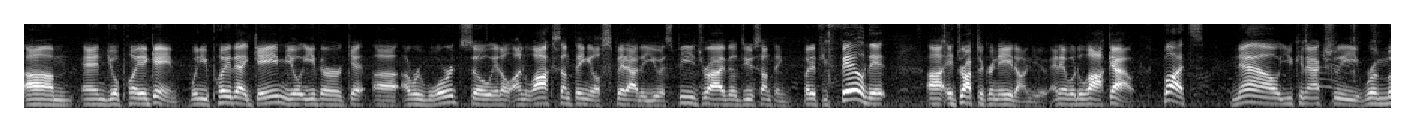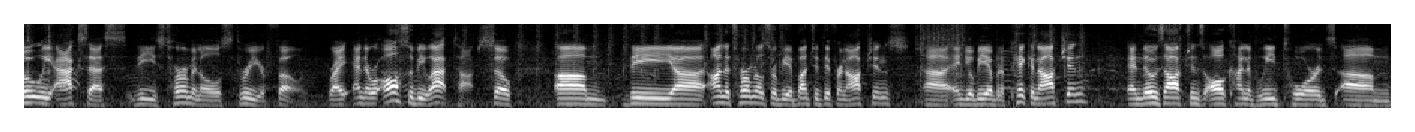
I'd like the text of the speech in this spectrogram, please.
um, and you'll play a game. When you play that game, you'll either get uh, a reward, so it'll unlock something, it'll spit out a USB drive, it'll do something. But if you failed it, uh, it dropped a grenade on you and it would lock out. But now you can actually remotely access these terminals through your phone, right? And there will also be laptops. So um, the, uh, on the terminals, there'll be a bunch of different options uh, and you'll be able to pick an option and those options all kind of lead towards um,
